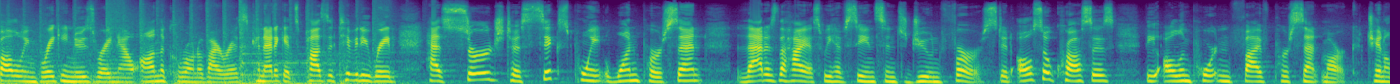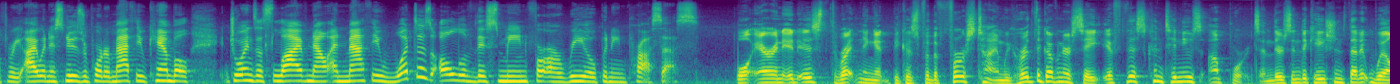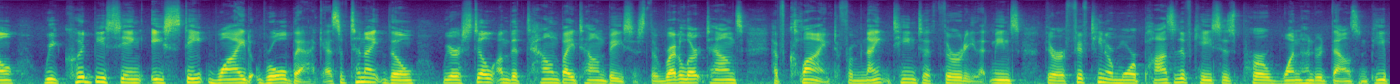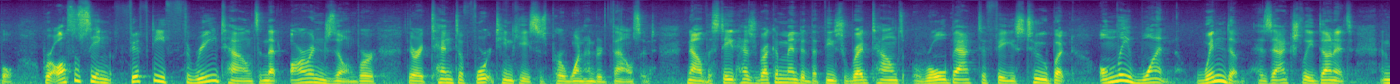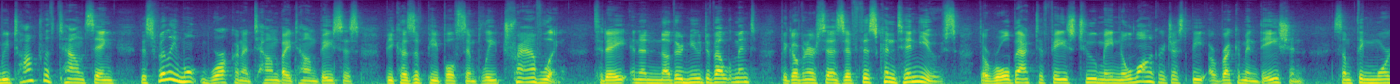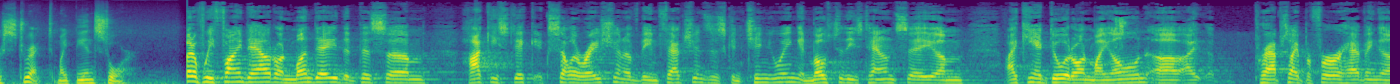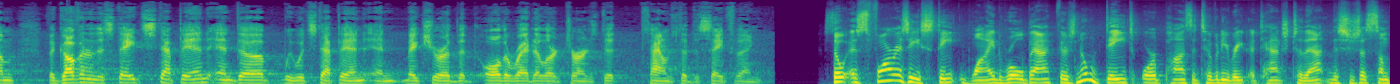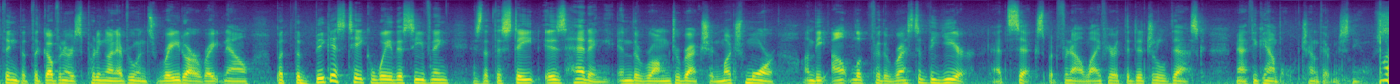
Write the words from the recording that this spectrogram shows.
following breaking news right now on the coronavirus. Connecticut's positivity rate has surged to 6.1%. That is the highest we have seen since June 1st. It also crosses the all important 5% mark. Channel 3 Eyewitness News reporter Matthew Campbell joins us live now. And Matthew, what does all of this mean for our reopening process? Well, Aaron, it is threatening it because for the first time, we heard the governor say if this continues upwards, and there's indications that it will, we could be seeing a statewide rollback. As of tonight, though, we are still on the town by town basis. The red alert towns have climbed from 19 to 30. That means there are 15 or more positive cases per 100,000 people. We're also seeing 53 towns in that orange zone where there are 10 to 14 cases per 100,000. Now, the state has recommended that these red towns roll back to phase two, but only one, Windham, has actually done it. And we talked with towns saying this really won't work on a town by town basis because of people simply traveling. Today, in another new development, the governor says if this continues, the rollback to phase two may no longer just be a recommendation. Something more strict might be in store. But if we find out on Monday that this um, hockey stick acceleration of the infections is continuing, and most of these towns say, um, I can't do it on my own, uh, I, perhaps I prefer having um, the governor of the state step in, and uh, we would step in and make sure that all the red alert turns did, towns did the safe thing. So, as far as a statewide rollback, there's no date or positivity rate attached to that. This is just something that the governor is putting on everyone's radar right now. But the biggest takeaway this evening is that the state is heading in the wrong direction. Much more on the outlook for the rest of the year at 6. But for now, live here at the digital desk, Matthew Campbell, Channel 13 News.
